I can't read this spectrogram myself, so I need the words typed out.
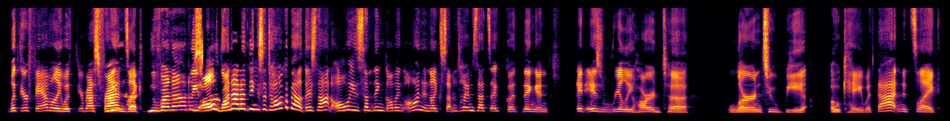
with your family with your best friends yeah, like you run out we stuff. all run out of things to talk about. There's not always something going on and like sometimes that's a good thing and it is really hard to learn to be okay with that and it's like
